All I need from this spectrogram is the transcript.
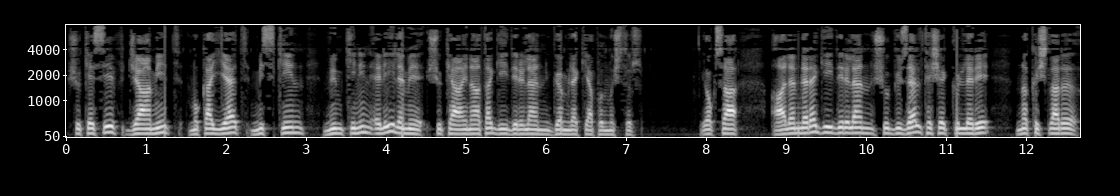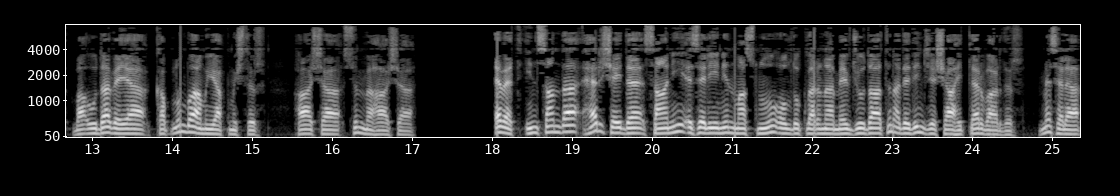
şu kesif, camit, mukayyet, miskin, mümkinin eliyle mi şu kainata giydirilen gömlek yapılmıştır? Yoksa alemlere giydirilen şu güzel teşekkülleri, nakışları bauda veya kaplumbağa mı yapmıştır? Haşa, sümme haşa. Evet, insanda her şeyde sani ezeliğinin masnuu olduklarına mevcudatın adedince şahitler vardır. Mesela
